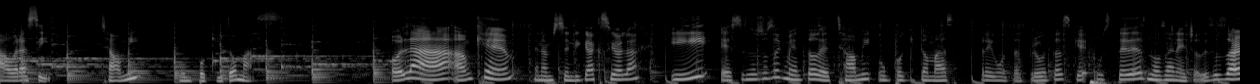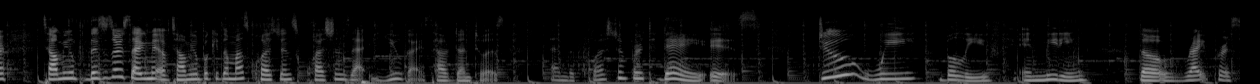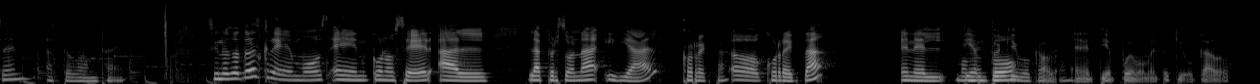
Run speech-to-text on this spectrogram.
Ahora sí, tell me un poquito más. Hola, I'm Kim. And I'm Cindy Gaxiola. Y este es nuestro segmento de Tell Me un poquito más preguntas, preguntas que ustedes nos han hecho. This is our Tell Me this is our segment of Tell Me un poquito más questions, questions that you guys have done to us. And the question for today is do we believe in meeting the right person at the wrong time? Si nosotros creemos en conocer a la persona ideal Correcta. o correcta en el Momento tiempo equivocado. en el tiempo y momento equivocado.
